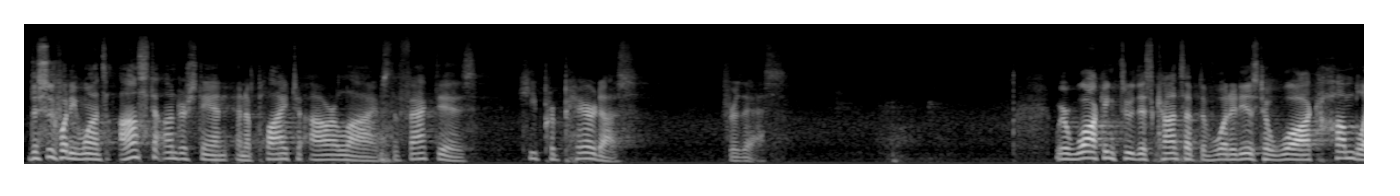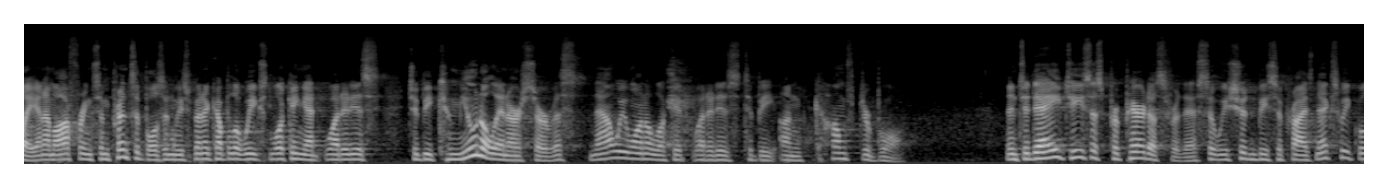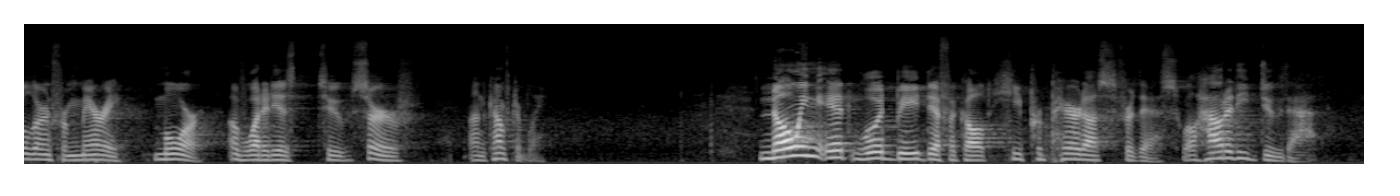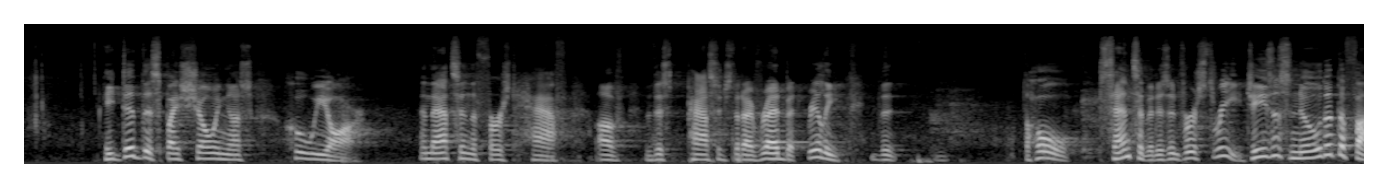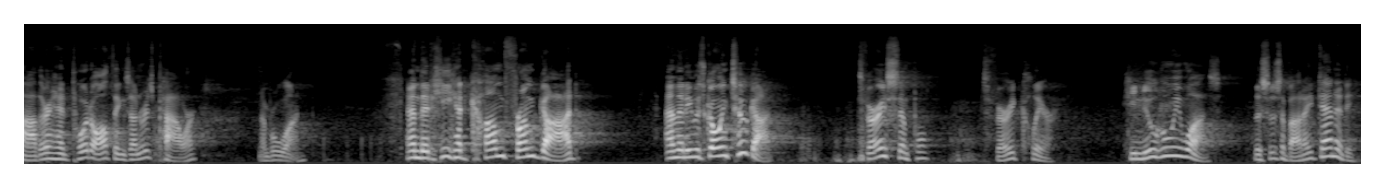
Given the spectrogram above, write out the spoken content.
This is what he wants us to understand and apply to our lives. The fact is, he prepared us for this. We're walking through this concept of what it is to walk humbly, and I'm offering some principles, and we've spent a couple of weeks looking at what it is to be communal in our service, now we want to look at what it is to be uncomfortable. And today, Jesus prepared us for this, so we shouldn't be surprised. Next week, we'll learn from Mary more of what it is to serve uncomfortably. Knowing it would be difficult, he prepared us for this. Well, how did he do that? He did this by showing us who we are. And that's in the first half of this passage that I've read, but really the, the whole sense of it is in verse 3. Jesus knew that the Father had put all things under his power, number one, and that he had come from God, and that he was going to God. It's very simple, it's very clear. He knew who he was. This was about identity.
